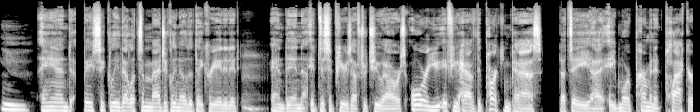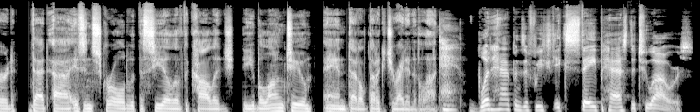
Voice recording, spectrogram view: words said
Hmm. and basically that lets them magically know that they created it Mm. and then it disappears after two hours. Or you, if you have the parking pass, that's a uh, a more permanent placard that uh, is enscrolled with the seal of the college that you belong to, and that'll that'll get you right into the lot. Okay. what happens if we stay past the two hours?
